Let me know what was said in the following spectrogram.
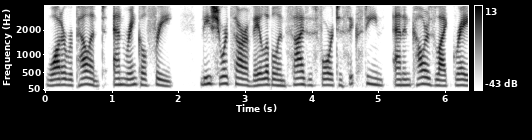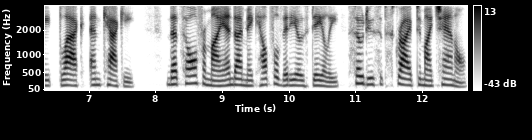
water repellent, and wrinkle free. These shorts are available in sizes 4 to 16 and in colors like gray, black, and khaki. That's all from my end. I make helpful videos daily, so do subscribe to my channel.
